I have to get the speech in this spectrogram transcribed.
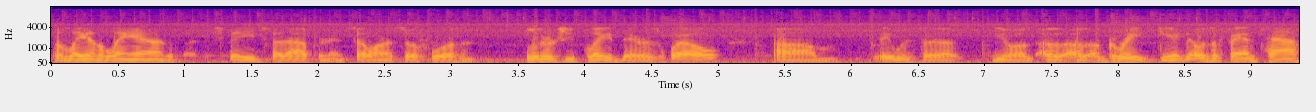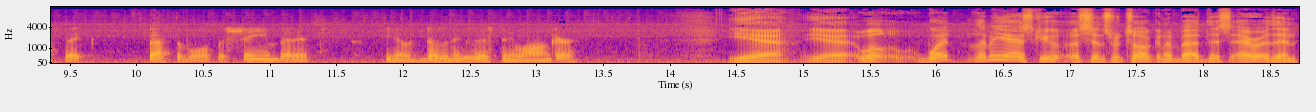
the lay of the land, the stage setup, and, and so on and so forth. And liturgy played there as well. Um, it was a you know a, a, a great gig. That was a fantastic festival. It's a shame that it you know doesn't exist any longer. Yeah, yeah. Well, what? Let me ask you, uh, since we're talking about this era, then,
